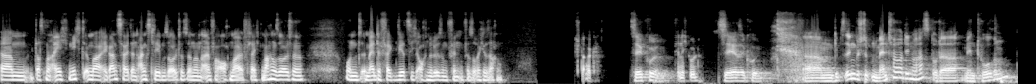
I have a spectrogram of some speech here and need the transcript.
ähm, dass man eigentlich nicht immer die ganze Zeit in Angst leben sollte, sondern einfach auch mal vielleicht machen sollte. Und im Endeffekt wird sich auch eine Lösung finden für solche Sachen. Stark. Sehr cool. Finde ich gut. Sehr, sehr cool. Ähm, Gibt es irgendeinen bestimmten Mentor, den du hast oder Mentoren?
